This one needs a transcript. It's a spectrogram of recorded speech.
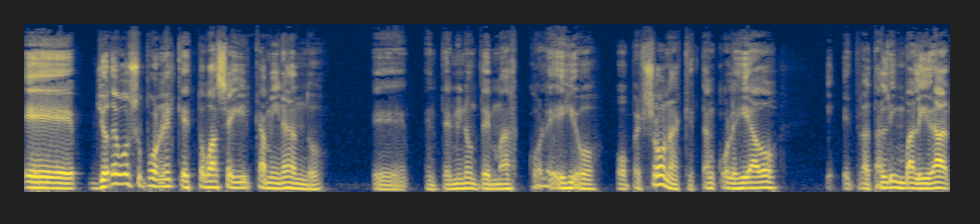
Eh, yo debo suponer que esto va a seguir caminando eh, en términos de más colegios o personas que están colegiados, eh, tratar de invalidar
